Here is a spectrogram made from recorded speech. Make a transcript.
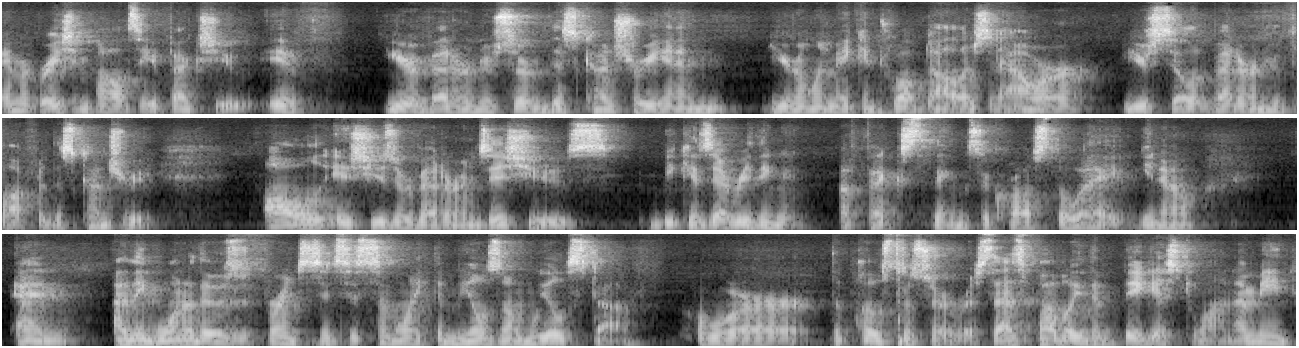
immigration policy affects you. If you're a veteran who served this country and you're only making $12 an hour, you're still a veteran who fought for this country. All issues are veterans' issues because everything affects things across the way, you know. And I think one of those, for instance, is something like the Meals on Wheels stuff or the Postal Service. That's probably the biggest one. I mean,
